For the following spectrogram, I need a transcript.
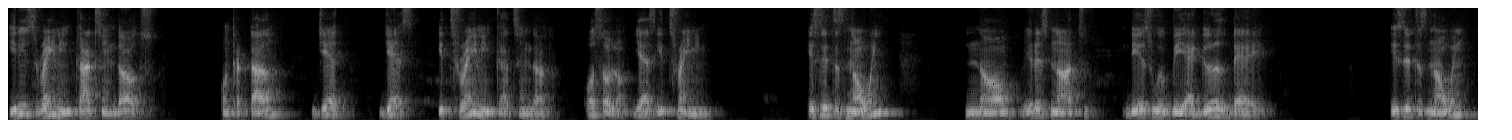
it is raining cats and dogs. Contractado. Yes, yes, it's raining cats and dogs. O solo, yes, it's raining. Is it snowing? No, it is not. This will be a good day. Is it snowing?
